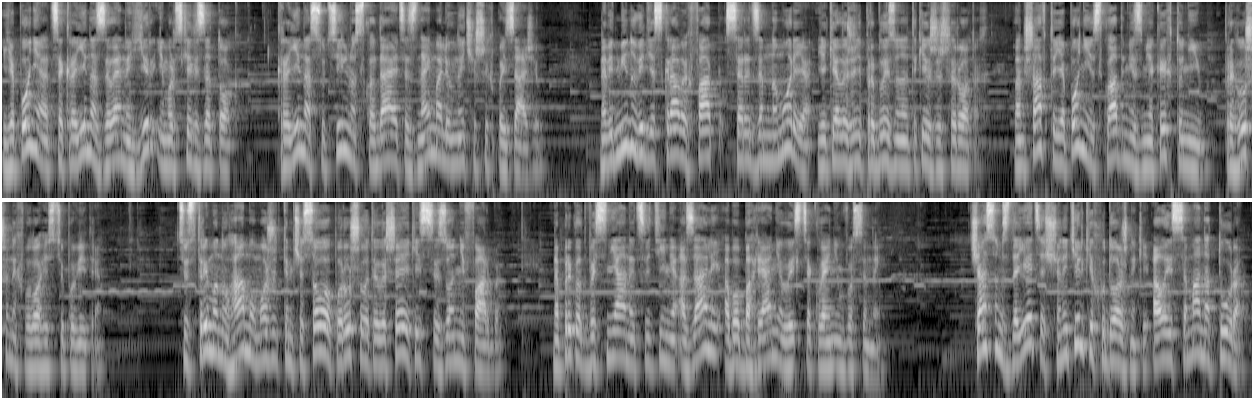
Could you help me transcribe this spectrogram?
Японія це країна зелених гір і морських заток. Країна суцільно складається з наймальовничіших пейзажів. На відміну від яскравих фарб Середземномор'я, яке лежить приблизно на таких же широтах, ландшафти Японії складені з м'яких тонів, приглушених вологістю повітря. Цю стриману гаму можуть тимчасово порушувати лише якісь сезонні фарби, наприклад, весняне цвітіння азалій або багряні листя кленів восени. Часом здається, що не тільки художники, але й сама натура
